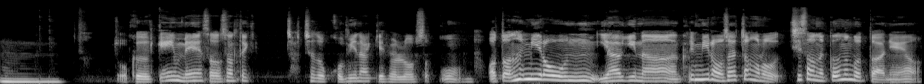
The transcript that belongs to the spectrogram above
음. 좀그 게임 내에서 선택 자체도 고민할 게 별로 없었고 어떤 흥미로운 이야기나 흥미로운 설정으로 시선을 끄는 것도 아니에요.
